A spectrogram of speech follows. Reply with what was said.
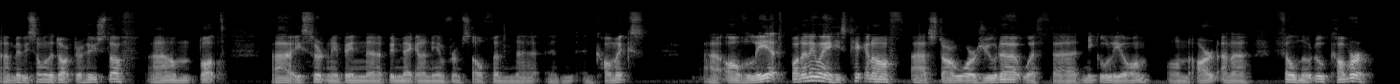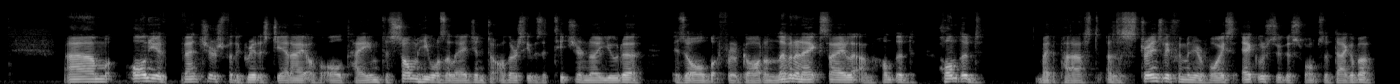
uh, maybe some of the Doctor Who stuff. Um, but uh, he's certainly been uh, been making a name for himself in uh, in, in comics uh, of late. But anyway, he's kicking off Star Wars Yoda with Nico Leon on art and a Phil Noto cover. Um, all new adventures for the greatest Jedi of all time. To some, he was a legend. To others, he was a teacher. Now Yoda is all but forgotten, living in exile and haunted, haunted by the past. As a strangely familiar voice echoes through the swamps of Dagobah,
